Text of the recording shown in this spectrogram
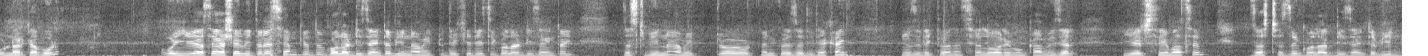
ওড়নার কাপড়। ওই আছে আশের ভিতরে সেম কিন্তু গলার ডিজাইনটা ভিন্ন, আমি একটু দেখিয়ে দিয়েছি, গলার ডিজাইনটাই জাস্ট ভিন্ন। আমি একটু ওপেন করে যদি দেখাই যে দেখতে পাচ্ছেন, সালোয়ার এবং কামিজের ইয়ের সেম আছে জাস্ট হচ্ছে গলার ডিজাইনটা ভিন্ন।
